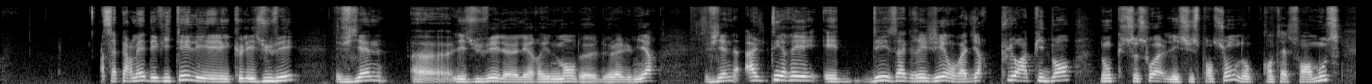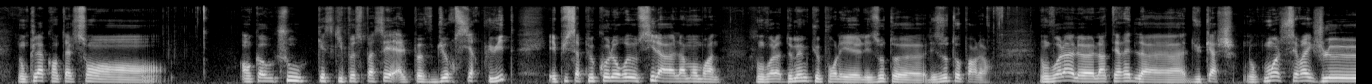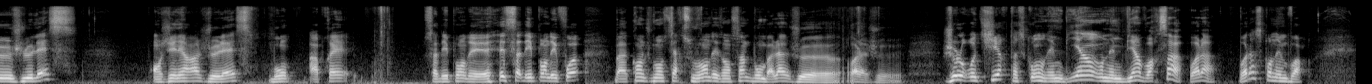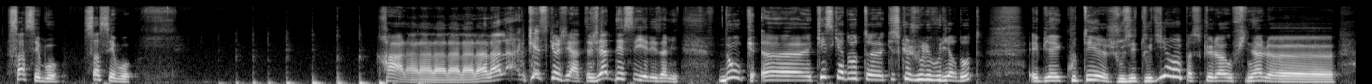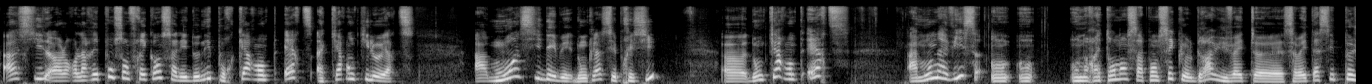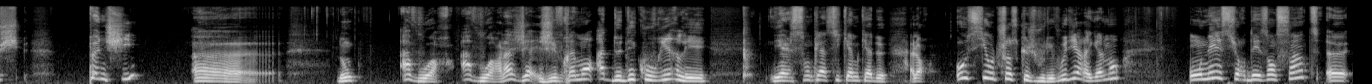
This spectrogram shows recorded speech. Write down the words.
ça permet d'éviter les, que les UV viennent, euh, les UV, les, rayonnements de, la lumière, viennent altérer et désagréger, on va dire, plus rapidement. Donc, que ce soit les suspensions, donc quand elles sont en mousse. Donc là, quand elles sont en, en caoutchouc, qu'est-ce qui peut se passer? Elles peuvent durcir plus vite. Et puis, ça peut colorer aussi la, membrane. Donc voilà, de même que pour les, les, autres, les autoparleurs. Donc voilà l'intérêt du cache. Donc moi c'est vrai que je le, je le laisse. En général je le laisse. Bon après ça dépend des, ça dépend des fois. Bah, quand je m'en sers souvent des enceintes, bon bah là je, voilà, je, je le retire parce qu'on aime bien, on aime bien voir ça. Voilà, voilà ce qu'on aime voir. Ça c'est beau, ça c'est beau. Ah là là là là là là là, là. Qu'est-ce que j'ai hâte J'ai hâte d'essayer les amis. Donc, euh, qu'est-ce qu'il y a d'autre euh, Qu'est-ce que je voulais vous dire d'autre? Eh bien écoutez, je vous ai tout dit, hein, parce que là au final... Euh, ah si, alors la réponse en fréquence, elle est donnée pour 40 Hz à 40 kHz. À moins 6 dB. Donc là c'est précis. Donc 40 Hz, à mon avis, on, aurait tendance à penser que le grave, il va être, ça va être assez punchy. donc à voir, à voir. Là, j'ai vraiment hâte de découvrir les, les L100 classiques MK2. Alors, aussi autre chose que je voulais vous dire également, on est sur des enceintes euh,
